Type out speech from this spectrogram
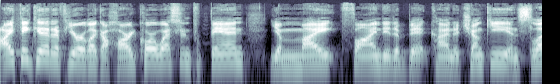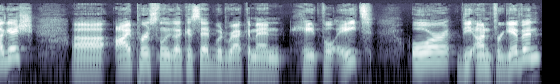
I think that if you're like a hardcore Western fan, you might find it a bit kind of chunky and sluggish. Uh, I personally, like I said, would recommend Hateful Eight or The Unforgiven.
